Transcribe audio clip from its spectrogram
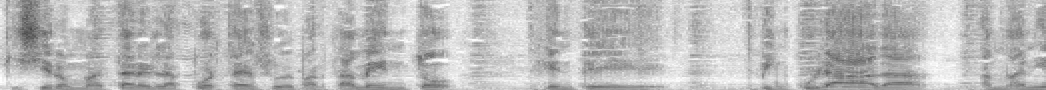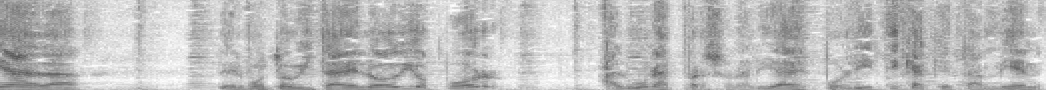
quisieron matar en la puerta de su departamento, gente vinculada, amañada, desde el punto de vista del odio, por algunas personalidades políticas que también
